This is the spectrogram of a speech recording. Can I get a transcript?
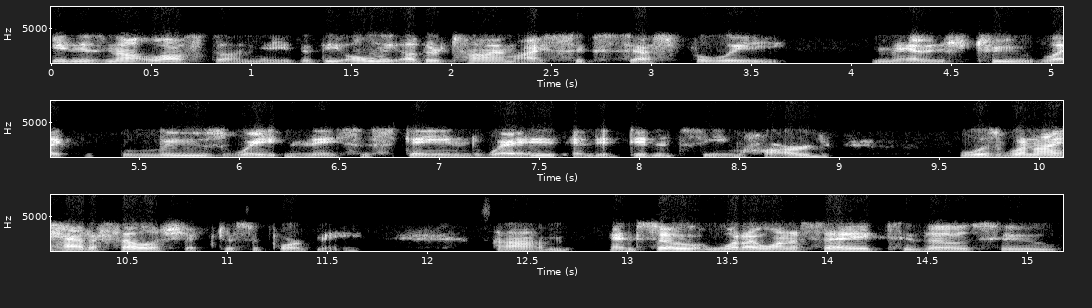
it is not lost on me that the only other time I successfully managed to like lose weight in a sustained way and it didn't seem hard was when I had a fellowship to support me. Um, and so what I want to say to those who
